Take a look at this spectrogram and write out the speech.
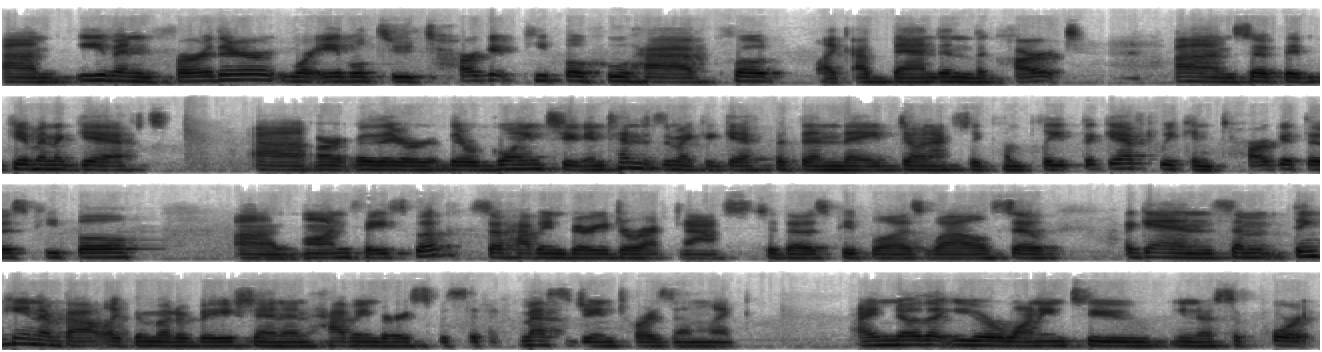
Um, even further, we're able to target people who have, quote, like abandoned the cart. Um, so, if they've given a gift, uh, or, they're they're going to intended to make a gift, but then they don't actually complete the gift, we can target those people um, on Facebook. So having very direct asks to those people as well. So again, some thinking about like the motivation and having very specific messaging towards them. Like, I know that you are wanting to, you know, support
